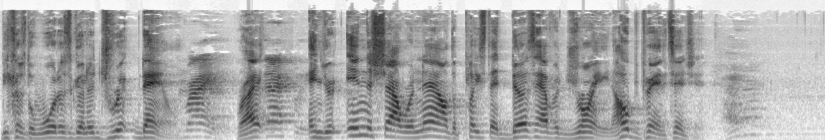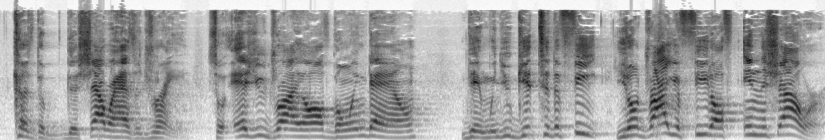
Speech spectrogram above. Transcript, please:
because the water's gonna drip down. Right. Right? Exactly. And you're in the shower now, the place that does have a drain. I hope you're paying attention. Because the, the shower has a drain. So as you dry off going down, then when you get to the feet, you don't dry your feet off in the shower.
